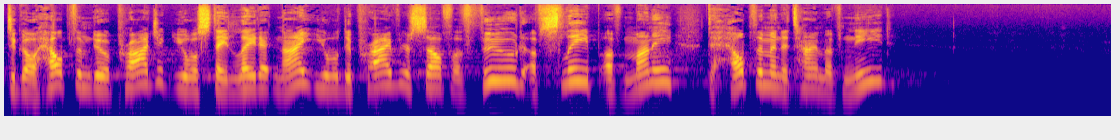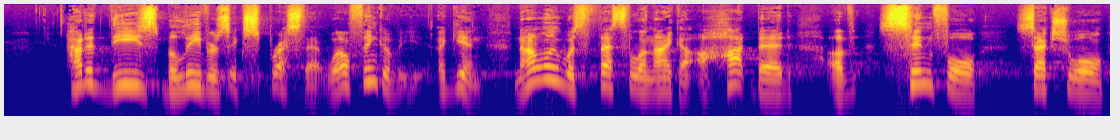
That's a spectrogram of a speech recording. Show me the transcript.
to go help them do a project, you will stay late at night, you will deprive yourself of food, of sleep, of money to help them in a time of need. How did these believers express that? Well, think of it again. Not only was Thessalonica a hotbed of sinful sexual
